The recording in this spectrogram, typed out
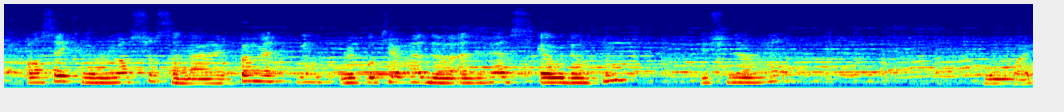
je pensais que morsure, ça n'allait pas mettre le Pokémon euh, adverse KO d'un coup. Et finalement... Bon, bref.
